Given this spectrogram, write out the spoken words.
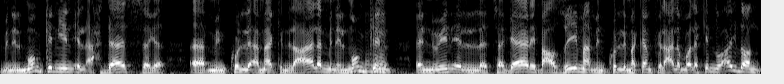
من الممكن ينقل احداث من كل أماكن العالم من الممكن إنه ينقل تجارب عظيمة من كل مكان في العالم ولكنه أيضا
